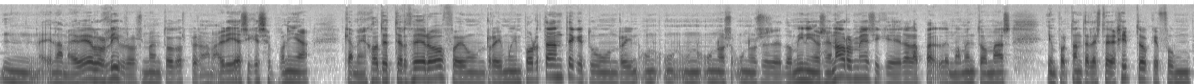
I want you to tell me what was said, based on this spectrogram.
mm, en la mayoría de los libros, no en todos, pero en la mayoría sí que se ponía que Amenhotep III fue un rey muy importante, que tuvo un unos, unos, eh, dominios enormes y que era el momento más importante de la historia de Egipto, que fue un,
